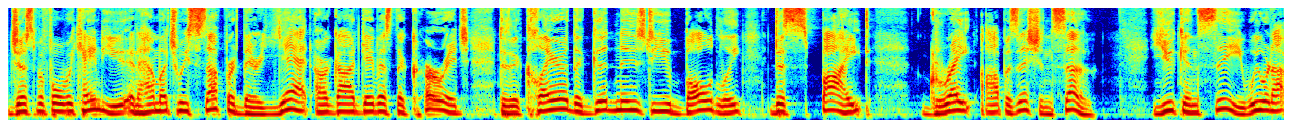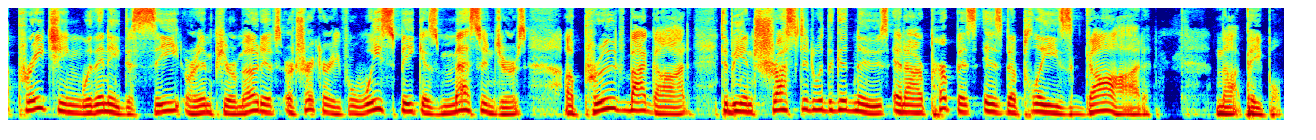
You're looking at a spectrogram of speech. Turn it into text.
just before we came to you and how much we suffered there. Yet our God gave us the courage to declare the good news to you boldly despite great opposition. So, you can see we were not preaching with any deceit or impure motives or trickery, for we speak as messengers approved by God to be entrusted with the good news, and our purpose is to please God, not people.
